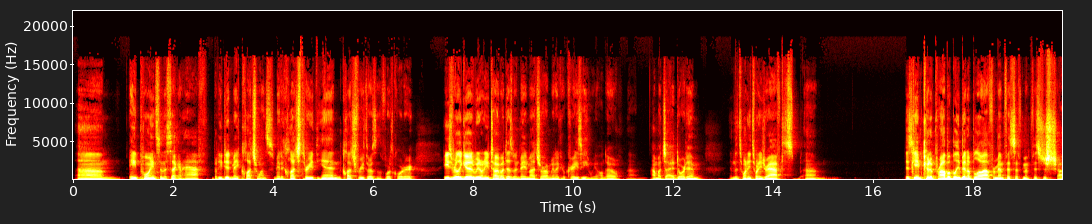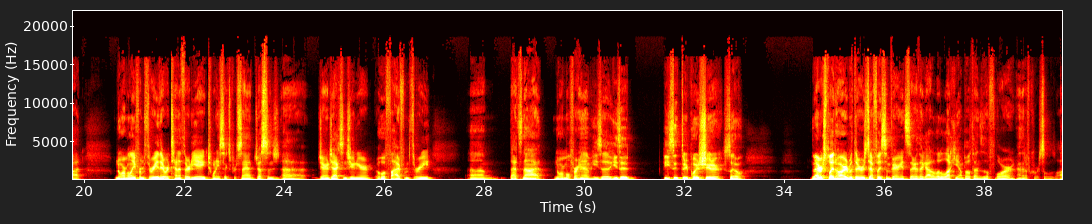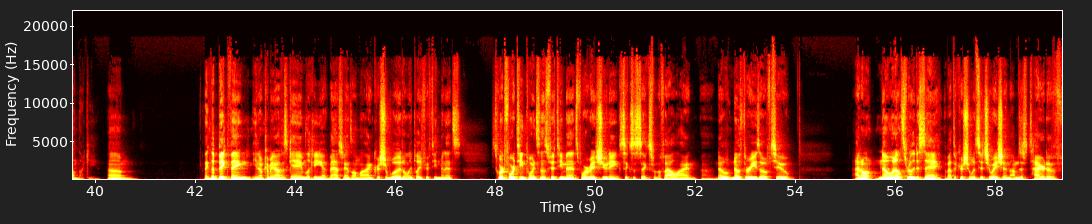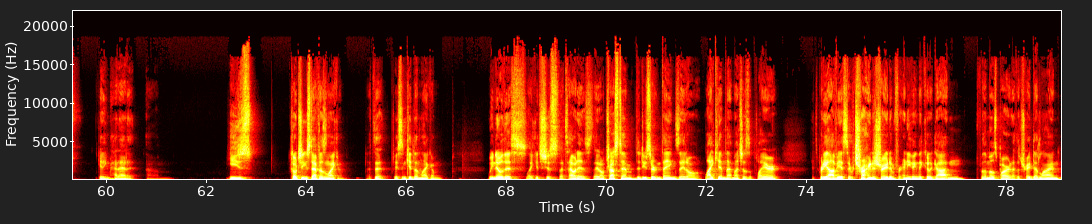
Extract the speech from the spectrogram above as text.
um, eight points in the second half. But he did make clutch ones. Made a clutch three at the end, clutch free throws in the fourth quarter. He's really good. We don't need to talk about Desmond Bane much, or I'm going to go crazy. We all know um, how much I adored him in the 2020 draft. Um, this game could have probably been a blowout for Memphis if Memphis just shot normally from three. They were 10 of 38, 26%. Justin, uh, Jaren Jackson Jr., 0 of 5 from three. Um, that's not normal for him. He's a he's a decent three point shooter. So the Mavericks played hard, but there was definitely some variance there. They got a little lucky on both ends of the floor, and then of course a little unlucky. Um, I think the big thing, you know, coming out of this game, looking at Mavs fans online, Christian Wood only played 15 minutes. He scored 14 points in those 15 minutes, four of eight shooting, six of six from the foul line. Uh, no, no threes, 0 of two. I don't know what else really to say about the Christian Wood situation. I'm just tired of getting mad at it. Um, he's coaching staff doesn't like him. That's it. Jason Kidd doesn't like him we know this. Like it's just that's how it is. They don't trust him to do certain things. They don't like him that much as a player. It's pretty obvious. They were trying to trade him for anything they could have gotten for the most part at the trade deadline.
